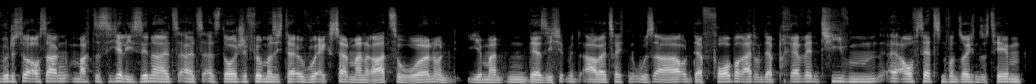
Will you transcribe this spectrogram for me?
würdest du auch sagen, macht es sicherlich Sinn, als, als, als deutsche Firma sich da irgendwo extern mal einen Rat zu holen und jemanden, der sich mit Arbeitsrecht in den USA und der Vorbereitung, der präventiven äh, Aufsetzen von solchen Systemen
